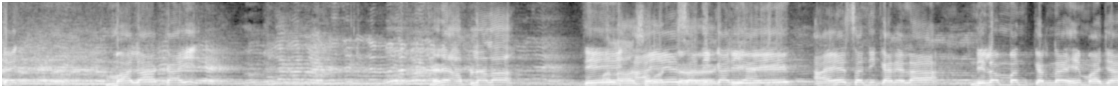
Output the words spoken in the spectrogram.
त्या- मला काही आणि आपल्याला ते आय एस अधिकारी आहेत. आय एस अधिकाऱ्याला निलंबन करणं हे माझ्या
